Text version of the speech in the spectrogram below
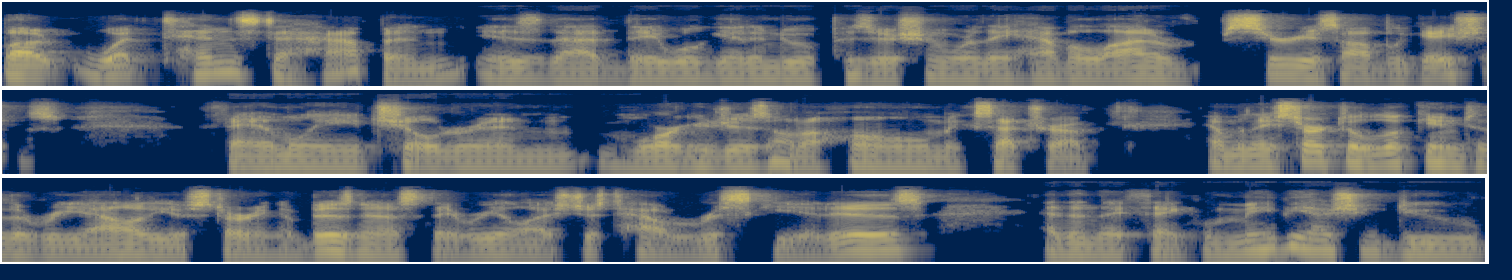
But what tends to happen is that they will get into a position where they have a lot of serious obligations, family, children, mortgages on a home, etc. And when they start to look into the reality of starting a business, they realize just how risky it is. And then they think, well, maybe I should do,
